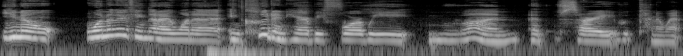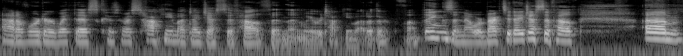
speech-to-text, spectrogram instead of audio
You know, one other thing that I want to include in here before we move on, and sorry, we kind of went out of order with this because I was talking about digestive health and then we were talking about other fun things, and now we're back to digestive health. Um,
